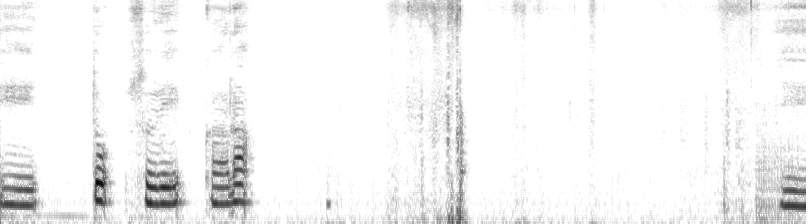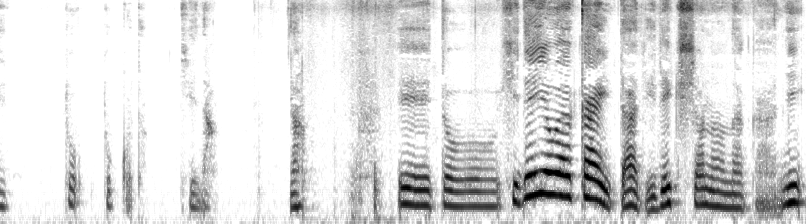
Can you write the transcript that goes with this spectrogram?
えー、っと、それから、え、っと、どこだっけな。あ、えっ、と、秀代が書いた履歴書の中に、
